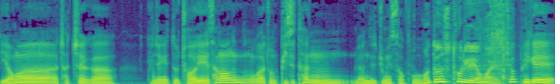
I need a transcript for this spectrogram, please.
이 영화 자체가 굉장히 또 저의 상황과 좀 비슷한 면이 좀 있었고 어떤 스토리의 영화였죠? 이게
